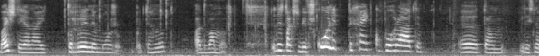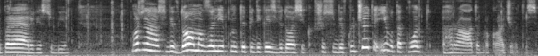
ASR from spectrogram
Бачите, я навіть три не можу потягнути, а два можу. Тут десь так собі в школі тихенько пограти. Е, там десь на перерві собі. Можна собі вдома заліпнути під якийсь відосик, щось собі включити і отак от грати, прокачуватись.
